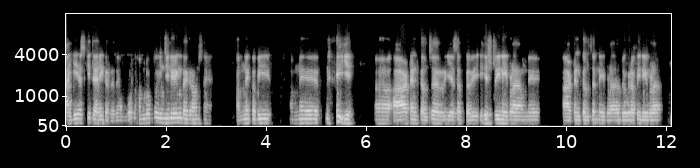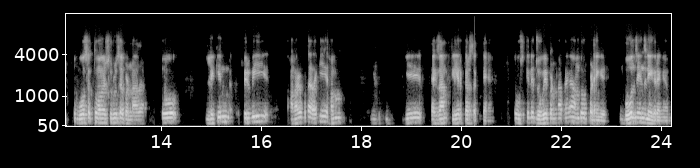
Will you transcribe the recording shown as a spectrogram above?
आईएएस की तैयारी कर रहे थे हम लोग हम लोग तो इंजीनियरिंग बैकग्राउंड से हैं। हमने कभी हमने ये आर्ट एंड कल्चर ये सब कभी हिस्ट्री नहीं पढ़ा, हमने आर्ट एंड कल्चर नहीं पढ़ा ज्योग्राफी नहीं पढ़ा तो वो सब तो हमें शुरू से पढ़ना था। तो लेकिन फिर भी हमारे पता था कि हम ये एग्ज़ाम क्लियर कर सकते हैं तो उसके लिए जो भी पढ़ना पड़ेगा हम तो पढ़ेंगे गोल चेंज नहीं करेंगे हम।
